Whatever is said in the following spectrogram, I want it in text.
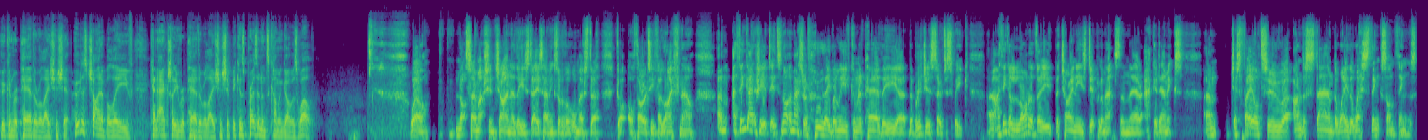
who can repair the relationship. Who does China believe can actually repair the relationship? Because presidents come and go as well. Well, not so much in China these days, having sort of almost uh, got authority for life now. Um, I think actually it, it's not a matter of who they believe can repair the uh, the bridges, so to speak. Uh, I think a lot of the the Chinese diplomats and their academics um, just failed to uh, understand the way the West thinks on things.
